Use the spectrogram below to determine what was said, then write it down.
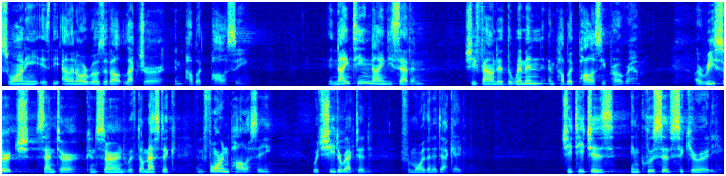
Swanee is the Eleanor Roosevelt Lecturer in Public Policy. In 1997, she founded the Women and Public Policy Program, a research center concerned with domestic and foreign policy, which she directed for more than a decade. She teaches inclusive security,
